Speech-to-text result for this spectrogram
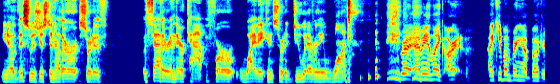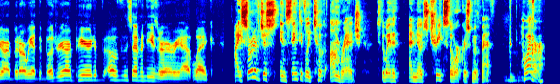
you know, this was just another sort of feather in their cap for why they can sort of do whatever they want. right. I mean, like, are I keep on bringing up Baudrillard, but are we at the Baudrillard period of, of the 70s or are we at like. I sort of just instinctively took umbrage to the way that EndNotes treats the workers' movement. However,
